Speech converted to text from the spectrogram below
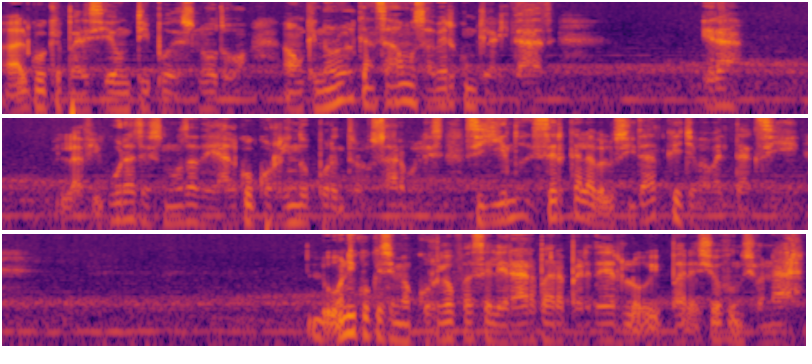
Algo que parecía un tipo desnudo, aunque no lo alcanzábamos a ver con claridad. Era la figura desnuda de algo corriendo por entre los árboles, siguiendo de cerca la velocidad que llevaba el taxi. Lo único que se me ocurrió fue acelerar para perderlo y pareció funcionar.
